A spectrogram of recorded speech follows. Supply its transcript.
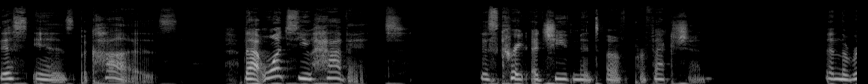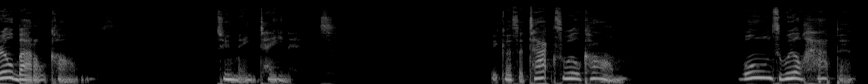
This is because that once you have it, this great achievement of perfection, then the real battle comes to maintain it. Because attacks will come, wounds will happen,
